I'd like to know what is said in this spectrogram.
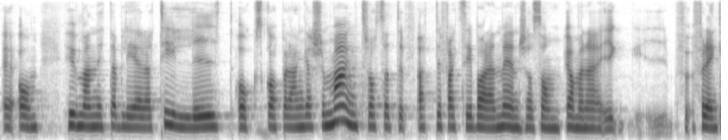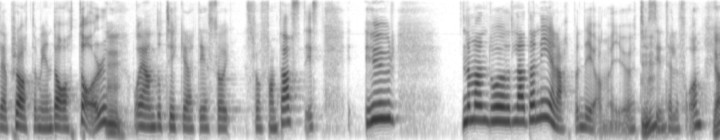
eh, om hur man etablerar tillit och skapar engagemang trots att det, att det faktiskt är bara en människa som, jag menar, i, i, för- förenklat pratar med en dator och ändå tycker att det är så, så fantastiskt. Hur, när man då laddar ner appen, det gör man ju till sin telefon. Ja.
